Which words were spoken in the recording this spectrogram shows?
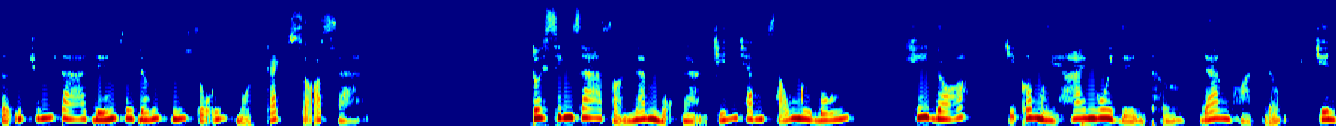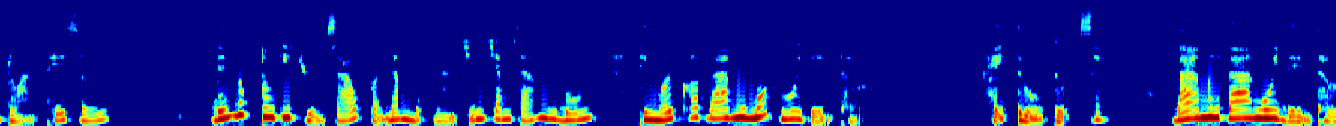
dẫn chúng ta đến với đấng cứu rỗi một cách rõ ràng. Tôi sinh ra vào năm 1964, khi đó chỉ có 12 ngôi đền thờ đang hoạt động trên toàn thế giới. Đến lúc tôi đi truyền giáo vào năm 1984 thì mới có 31 ngôi đền thờ. Hãy tưởng tượng xem, 33 ngôi đền thờ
